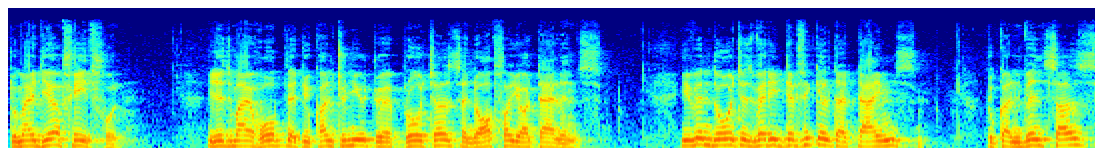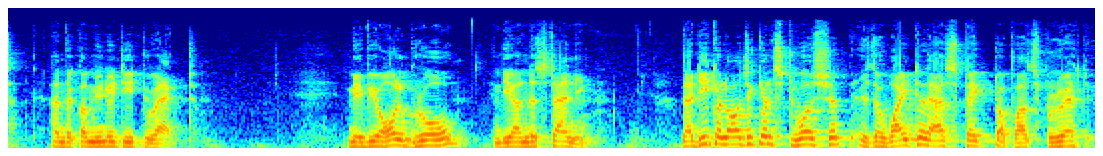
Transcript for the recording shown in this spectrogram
To my dear faithful, it is my hope that you continue to approach us and offer your talents, even though it is very difficult at times to convince us and the community to act. May we all grow in the understanding that ecological stewardship is a vital aspect of our, spirit,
